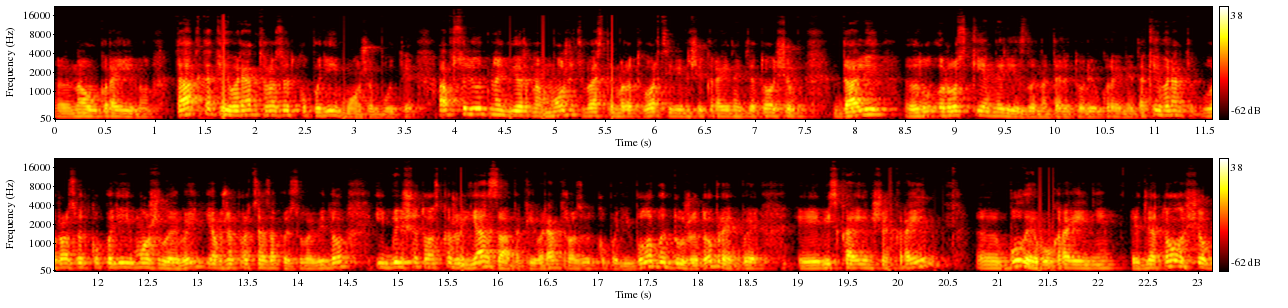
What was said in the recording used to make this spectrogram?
е, на Україну? Так, такий варіант розвитку подій може бути. Абсолютно вірно, можуть ввести миротворці в інші країни для того, щоб далі ру- русські не лізли на територію України. Такий варіант розвитку подій можливий. Я вже про це записував відео. І більше того скажу, я за такий варіант розвитку подій. Було би дуже добре, якби е, війська інших країн е, були в Україні для того, щоб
